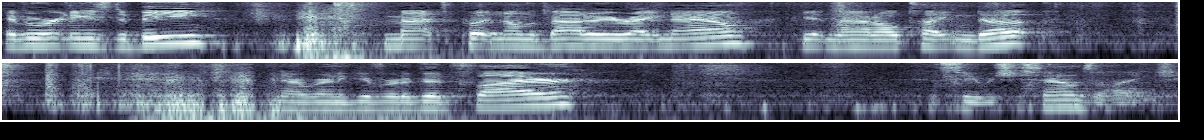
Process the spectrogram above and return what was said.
everywhere it needs to be. Matt's putting on the battery right now, getting that all tightened up. Now we're gonna give her a good fire and see what she sounds like.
